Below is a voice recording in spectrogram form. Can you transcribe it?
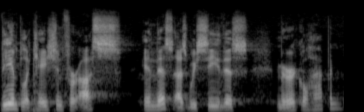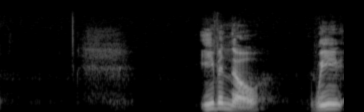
The implication for us in this, as we see this miracle happen, even though we,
